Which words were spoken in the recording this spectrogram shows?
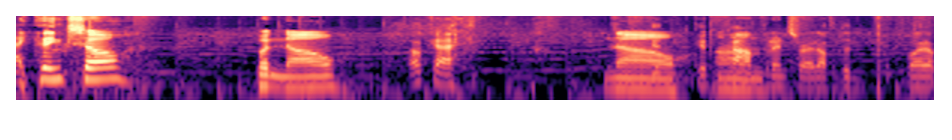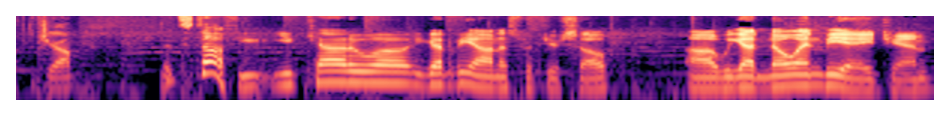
I think so, but no, Okay. no. Good, good Um, confidence right off the right off the jump. It's tough. You you gotta uh, you gotta be honest with yourself. Uh, we got no NBA, Jim.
